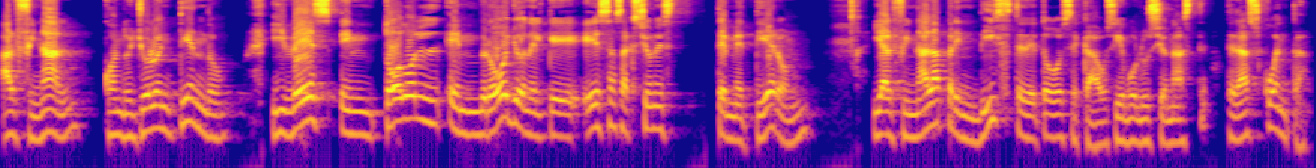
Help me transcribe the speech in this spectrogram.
al final, cuando yo lo entiendo y ves en todo el embrollo en el que esas acciones te metieron, y al final aprendiste de todo ese caos y evolucionaste, te das cuenta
